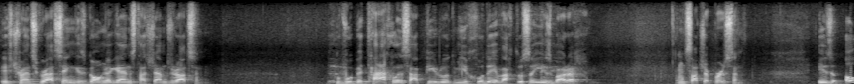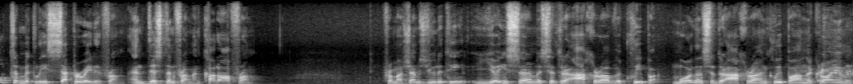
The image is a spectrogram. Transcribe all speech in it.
is transgressing, is going against Hashem's yizbarach, and such a person is ultimately separated from and distant from and cut off from from Hashem's unity, Yoiser Misitra Achra v'Klipa, more than Sitra Achra and Klipa on the Kroim,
